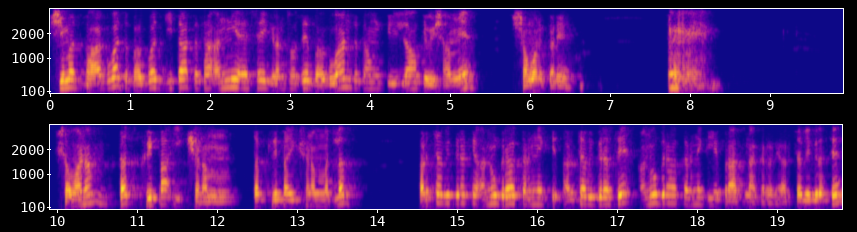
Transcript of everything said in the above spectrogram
श्रीमद भागवत भगवत गीता तथा अन्य ऐसे ग्रंथों से भगवान तथा उनकी लीलाओं के विषय में श्रवण करें। श्रवणम तत्कृपा ईक्षणम। तत्कृपा ईक्षणम मतलब अर्चा विग्रह के अनुग्रह करने के, अर्चा विग्रह से अनुग्रह करने के लिए प्रार्थना कर रहे हैं। अर्चा विग्रह से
